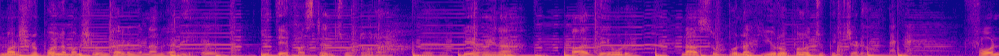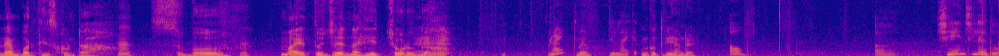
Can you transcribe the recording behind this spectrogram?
మనుషులు పోలిన మనుషులు ఉంటారని విన్నాను గాని ఇదే ఫస్ట్ టైం చూడటం రా ఏమైనా ఆ దేవుడు నా సుబ్బు నాకు ఈ రూపంలో చూపించాడు. ఫోన్ నెంబర్ తీసుకుంటా. సుబ్బు మై తుజే నహి చూడుగా. రైట్ డు లైక్ ఇంకో త్రీ హండ్రెడ్ ఓ చేంజ్ లేదు.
